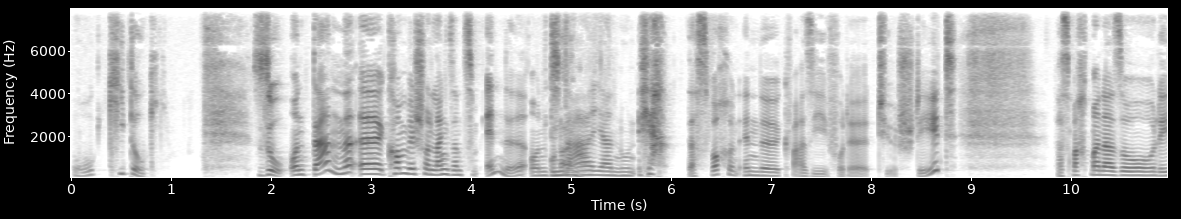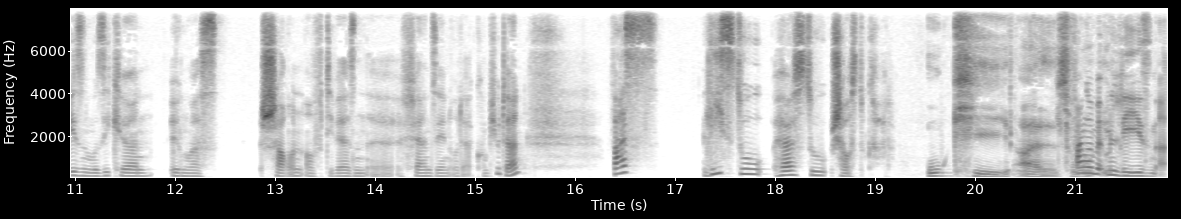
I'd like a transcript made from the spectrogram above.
Okidoki. So, und dann äh, kommen wir schon langsam zum Ende. Und Oh da ja nun, ja, das Wochenende quasi vor der Tür steht, was macht man da so? Lesen, Musik hören, irgendwas schauen auf diversen äh, Fernsehen oder Computern. Was liest du, hörst du, schaust du gerade? Okay, also Fangen wir mit dem Lesen an.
